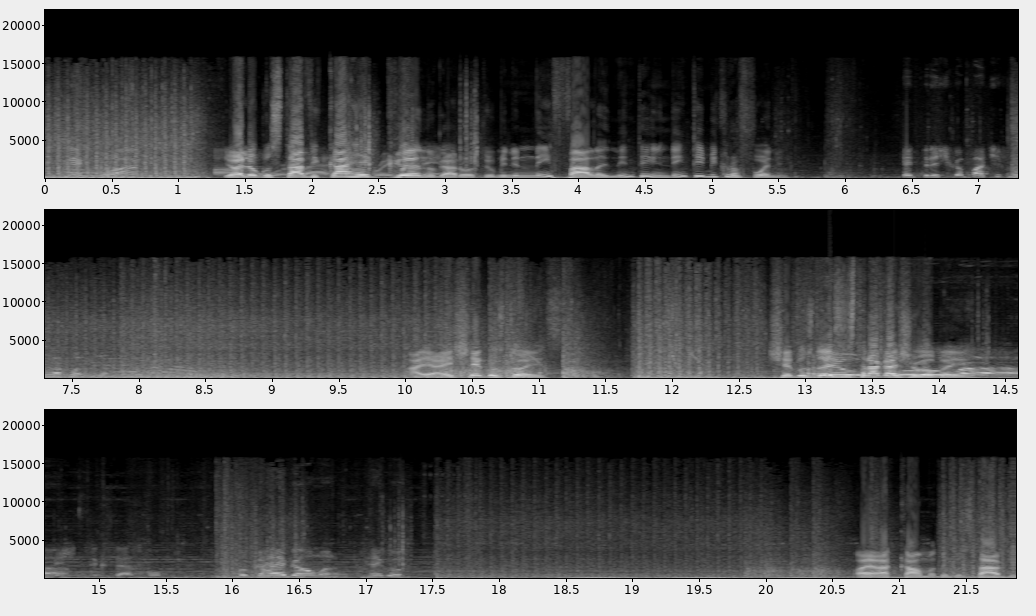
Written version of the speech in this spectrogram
É. E olha o Gustavo carregando, garoto. E o menino nem fala, nem tem, nem tem microfone. Fiquei triste que o Patife não vai avançar. Aí, aí chega os dois. Chega os dois e estraga jogo aí. Boa! Mission successful. Pô, carregão, mano. Carregou. Olha a calma do Gustavo.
